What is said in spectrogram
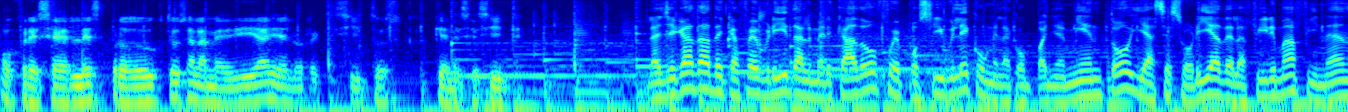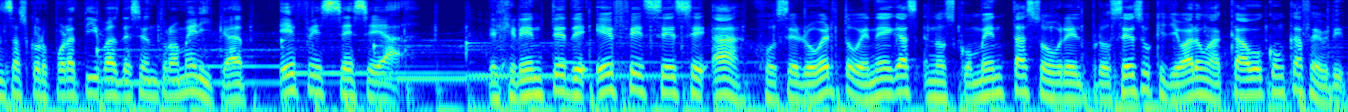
ofrecerles productos a la medida y de los requisitos que necesiten. La llegada de Café Brid al mercado fue posible con el acompañamiento y asesoría de la firma Finanzas Corporativas de Centroamérica, FCCA. El gerente de FCCA, José Roberto Venegas, nos comenta sobre el proceso que llevaron a cabo con Café Brit.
